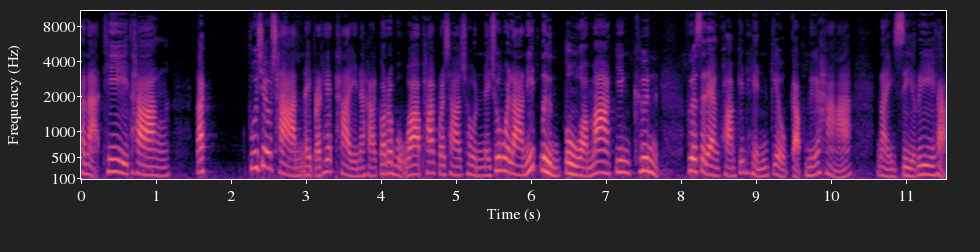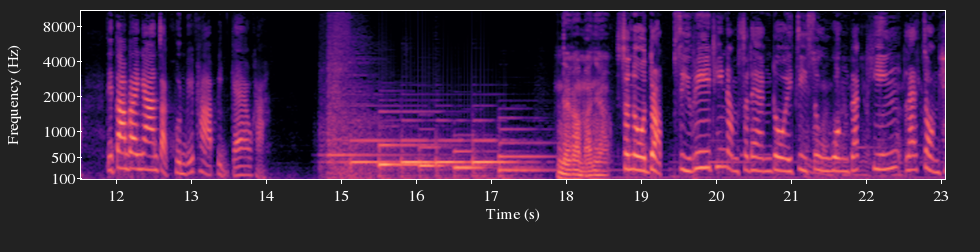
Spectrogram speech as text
ขณะที่ทางนักผู้เชี่ยวชาญในประเทศไทยนะคะก็ระบุว่าภาคประชาชนในช่วงเวลานี้ตื่นตัวมากยิ่งขึ้น เพื่อแสดงความคิดเห็นเกี่ยวกับเนื้อหาในซีรีส์ค่ะ ติดตามรายงานจากคุณวิภาปิ่นแก้วค่ะสโนดรอปซีรีส์ที่นำแสดงโดยจีซูวงแบล็คพิงค์และจองแฮ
